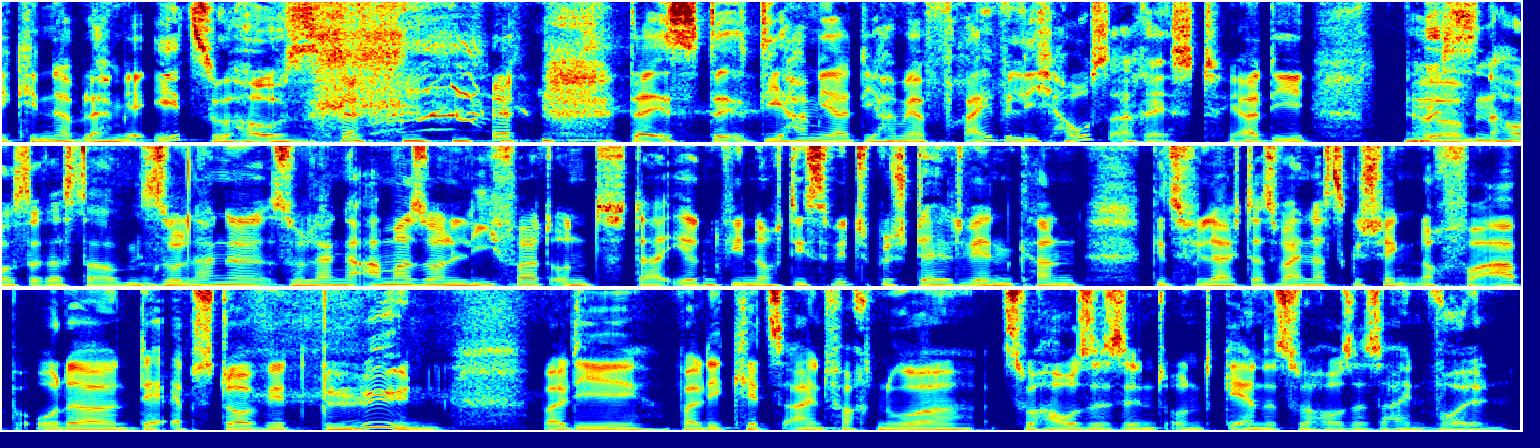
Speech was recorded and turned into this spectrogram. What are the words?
die Kinder bleiben ja eh zu Hause. da ist, die haben ja, die haben ja freiwillig Hausarrest, ja, die müssen ähm, Hausarrest haben. Solange, solange Amazon liefert und da irgendwie noch die Switch bestellt werden kann, gibt's vielleicht das Weihnachtsgeschenk noch vorab oder der App Store wird glühen, weil die, weil die Kids einfach nur zu Hause sind und gerne zu Hause sein wollen.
